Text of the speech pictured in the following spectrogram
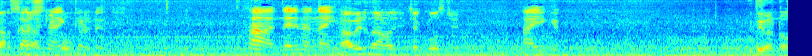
കർശനമാക്കിയിട്ടുണ്ട് കർശനായിട്ടുണ്ട് ആ എന്തായാലും നന്നായി. ആ വരുന്നതാണോ ചെക്ക് പോസ്റ്റ് ആയിരിക്കും. ഇത് കണ്ടോ?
